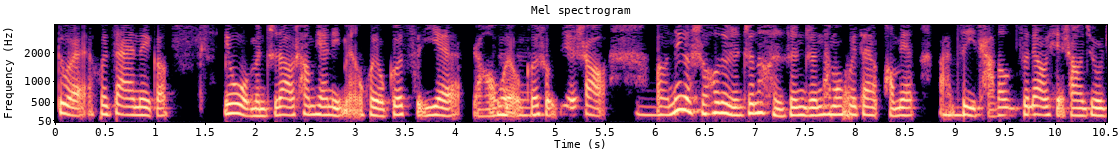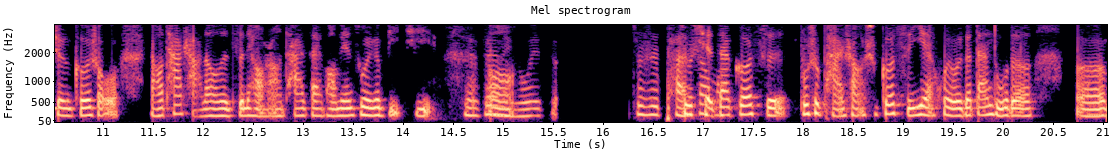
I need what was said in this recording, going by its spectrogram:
对会在那个，因为我们知道唱片里面会有歌词页，然后会有歌手介绍，呃那个时候的人真的很认真，他们会在旁边把自己查到的资料写上，就是这个歌手，然后他查到的资料，然后他在旁边做一个笔记，写在哪个位置？就是盘，就是写在歌词，不是盘上，是歌词页，会有一个单独的，呃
